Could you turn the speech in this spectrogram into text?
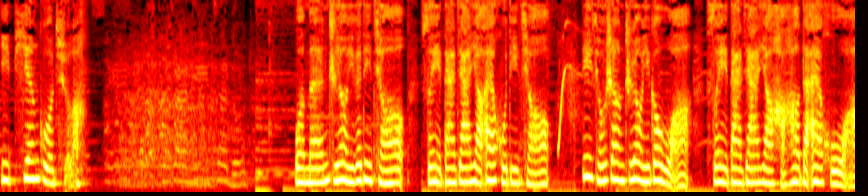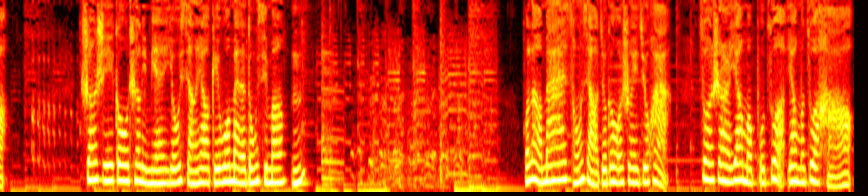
一天过去了。我们只有一个地球，所以大家要爱护地球。地球上只有一个我，所以大家要好好的爱护我。双十一购物车里面有想要给我买的东西吗？嗯，我老妈从小就跟我说一句话：做事儿要么不做，要么做好。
